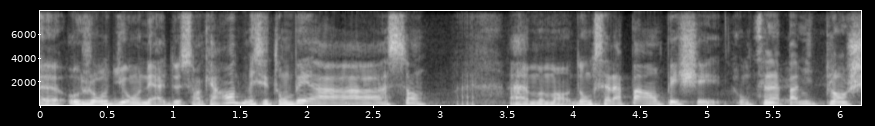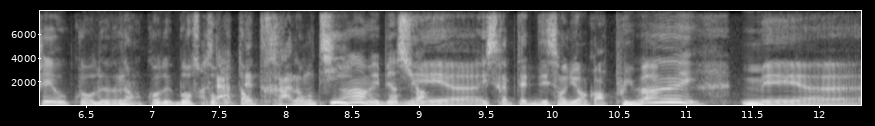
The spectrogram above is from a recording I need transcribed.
Euh, aujourd'hui, on est à 240, mais c'est tombé à 100 à un moment. Donc ça n'a pas empêché. Donc, ça n'a pas mis de plancher au cours de, non. cours de bourse pour ça autant. Ça a peut-être ralenti. Non, mais bien sûr. Mais, euh, il serait peut-être descendu encore plus bas. Oui, Mais, euh,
